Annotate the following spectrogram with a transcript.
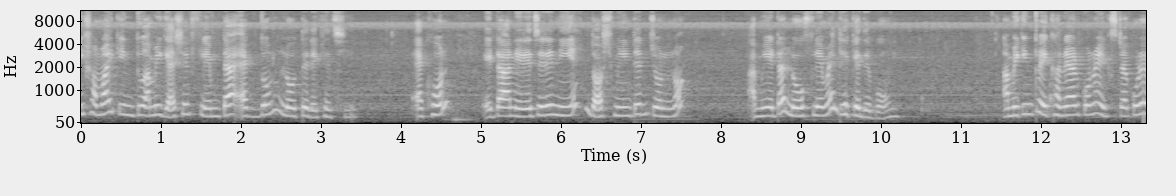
এই সময় কিন্তু আমি গ্যাসের ফ্লেমটা একদম লোতে রেখেছি। এখন এটা নেড়ে চেড়ে নিয়ে দশ মিনিটের জন্য আমি এটা লো ফ্লেমে ঢেকে দেব। আমি কিন্তু এখানে আর কোনো এক্সট্রা করে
